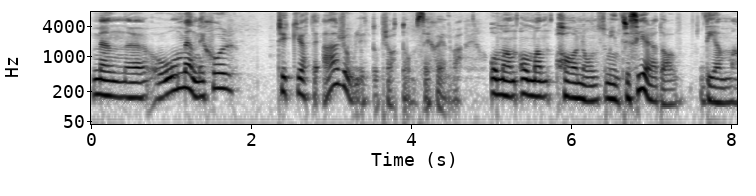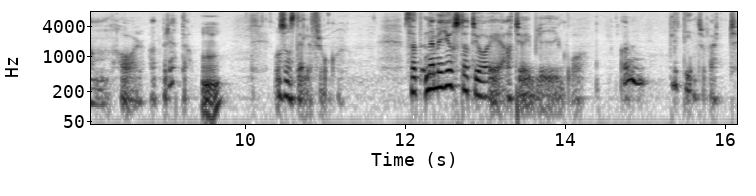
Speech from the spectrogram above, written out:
Men, eh, och människor tycker ju att det är roligt att prata om sig själva. Om man, om man har någon som är intresserad av det man har att berätta. Mm. Och som ställer frågor. Så att, nej men just att jag är, att jag är blyg och ja, lite introvert.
